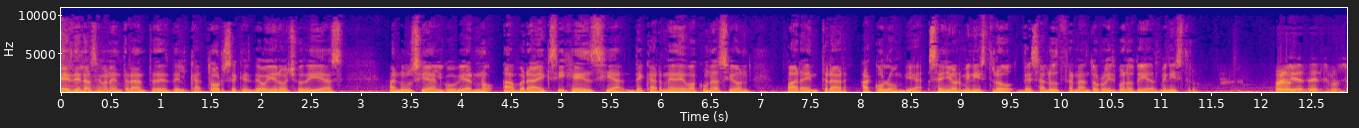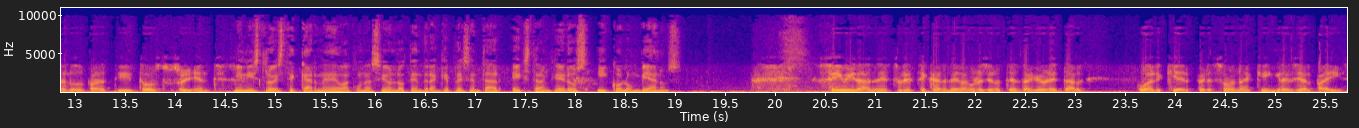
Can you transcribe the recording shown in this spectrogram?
Desde la semana entrante, desde el 14, que es de hoy en ocho días, anuncia el gobierno, habrá exigencia de carné de vacunación para entrar a Colombia. Señor ministro de Salud, Fernando Ruiz, buenos días, ministro. Buenos días, Néstor. Un saludo para ti y todos tus oyentes. Ministro, ¿este carné de vacunación lo tendrán que presentar extranjeros y colombianos? Sí, mira, Néstor, este carnet de vacunación lo tendrá que presentar cualquier persona que ingrese al país.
